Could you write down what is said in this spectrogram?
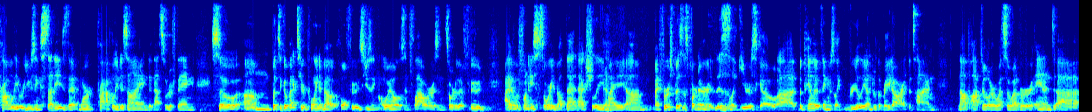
probably were using studies that weren't properly designed and that sort of thing. So, um, but to go back to your point about Whole Foods using oils and flours and sort of their food, I have a funny story about that. Actually, yeah. my um, my first business partner, this is like years ago. Uh, the paleo thing was like really under the radar at the time, not popular whatsoever, and. Uh,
